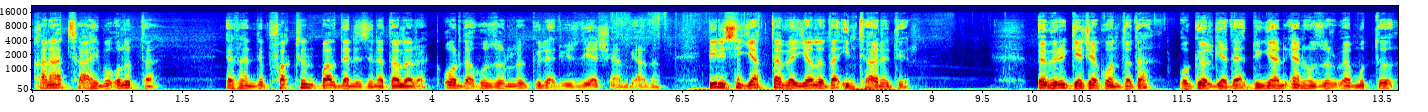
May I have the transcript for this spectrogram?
kanaat sahibi olup da efendim fakrın bal denizine dalarak orada huzurlu güler yüzlü yaşayan bir adam. Birisi yatta ve yalıda intihar ediyor. Öbürü gece konduda o gölgede dünyanın en huzur ve mutlu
